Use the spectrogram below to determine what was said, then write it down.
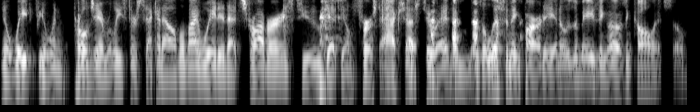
you know, wait. You know, when Pearl Jam released their second album, I waited at Strawberries to get you know first access to it, and there was a listening party, and it was amazing. When I was in college, so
